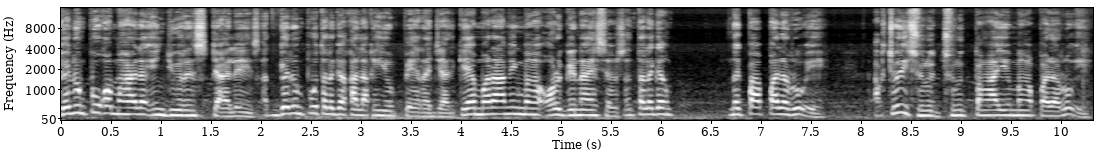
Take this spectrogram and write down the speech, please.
Ganun po kamahal ang endurance challenge. At ganun po talaga kalaki yung pera dyan. Kaya maraming mga organizers ang talagang nagpapalaro eh. Actually, sunod-sunod pa nga yung mga palaro eh.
